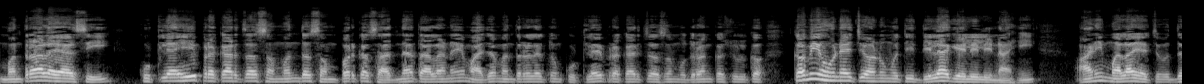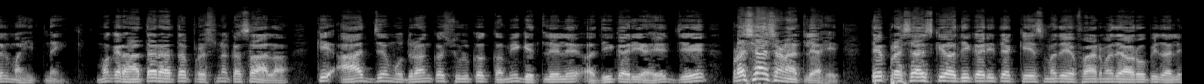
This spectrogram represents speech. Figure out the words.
मंत्रालयाशी कुठल्याही प्रकारचा संबंध संपर्क साधण्यात आला नाही. माझ्या मंत्रालयातून कुठल्याही प्रकारचं असं मुद्रांक शुल्क कमी होण्याची अनुमती दिल्या गेलेली नाही. आणि मला याच्याबद्दल माहीत नाही. मग राहता राहता प्रश्न कसा आला की आज जे मुद्रांक शुल्क कमी घेतलेले अधिकारी आहेत जे प्रशासनातले आहेत ते प्रशासकीय अधिकारी त्या केसमध्ये एफ आय आरमध्ये आरोपी झाले.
